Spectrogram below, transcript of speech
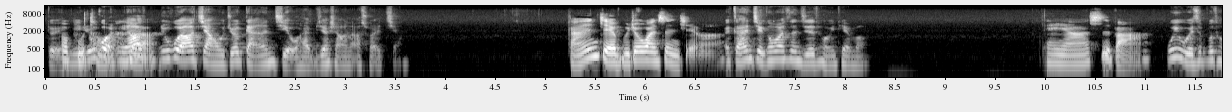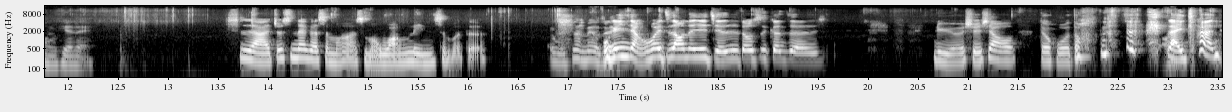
对，普通，如果你要、啊、如果要讲，我觉得感恩节我还比较想要拿出来讲。感恩节不就万圣节吗？哎，感恩节跟万圣节是同一天吗？哎呀，是吧？我以为是不同天诶。是啊，就是那个什么什么亡灵什么的。哎，我真的没有。我跟你讲，我会知道那些节日都是跟着女儿学校的活动 来看。哦，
